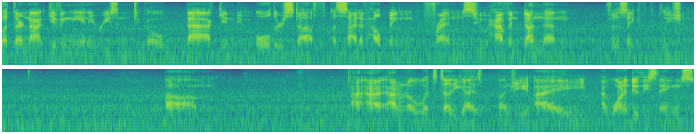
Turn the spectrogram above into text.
but they're not giving me any reason to go back and do older stuff aside of helping friends who haven't done them for the sake of completion. Um I, I, I don't know what to tell you guys, Bungie. I I want to do these things,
